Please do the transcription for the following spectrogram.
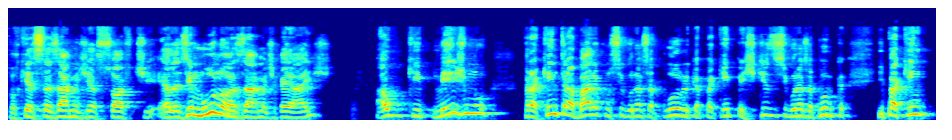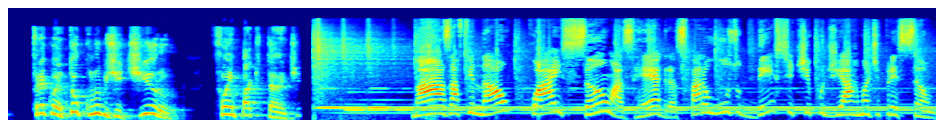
porque essas armas de airsoft elas emulam as armas reais, algo que mesmo para quem trabalha com segurança pública, para quem pesquisa segurança pública e para quem frequentou clubes de tiro, foi impactante. Mas, afinal, quais são as regras para o uso desse tipo de arma de pressão?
